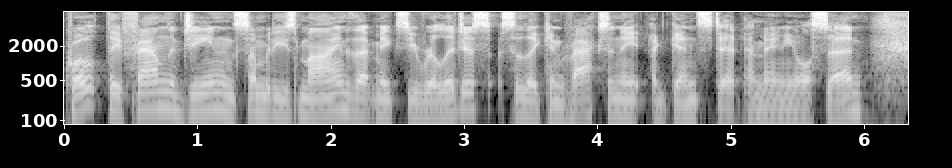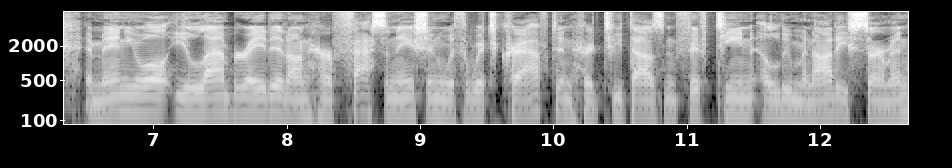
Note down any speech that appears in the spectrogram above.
Quote, they found the gene in somebody's mind that makes you religious so they can vaccinate against it, Immanuel said. Immanuel elaborated on her fascination with witchcraft in her 2015 Illuminati sermon,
